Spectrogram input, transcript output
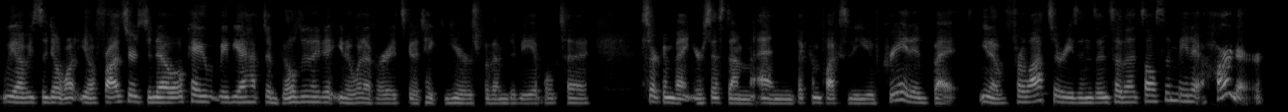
We obviously don't want, you know, fraudsters to know, okay, maybe I have to build an you know, whatever. It's going to take years for them to be able to circumvent your system and the complexity you've created. But you know for lots of reasons and so that's also made it harder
